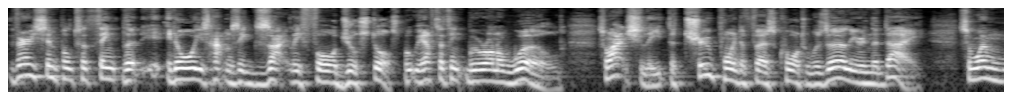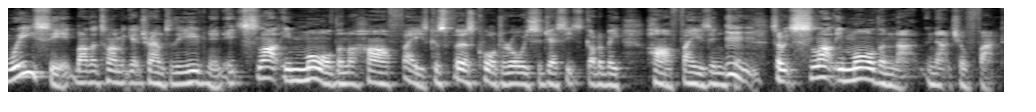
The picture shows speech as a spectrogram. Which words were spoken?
very simple to think that it always happens exactly for just us, but we have to think we're on a world. So actually, the true point of first quarter was earlier in the day. So when we see it, by the time it gets round to the evening, it's slightly more than a half phase because first quarter always suggests it's got to be half phase into mm. it. So it's slightly more than that in actual fact.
